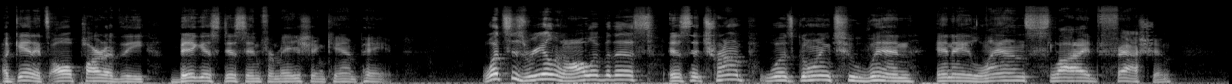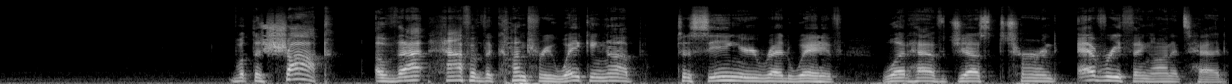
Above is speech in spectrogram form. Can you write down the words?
Again it's all part of the biggest disinformation campaign. What's is real in all of this is that trump was going to win in a landslide fashion but the shock of that half of the country waking up to seeing a red wave would have just turned everything on its head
